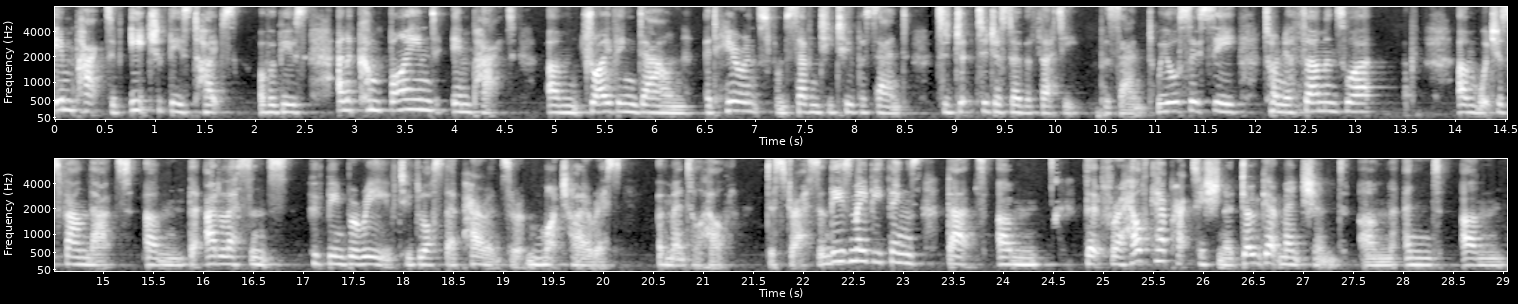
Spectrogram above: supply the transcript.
impact of each of these types of abuse and a combined impact um, driving down adherence from 72% to, to just over 30%. We also see Tonya Thurman's work, um, which has found that, um, that adolescents who've been bereaved, who've lost their parents, are at much higher risk of mental health distress. And these may be things that um, that for a healthcare practitioner don't get mentioned, um, and um,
